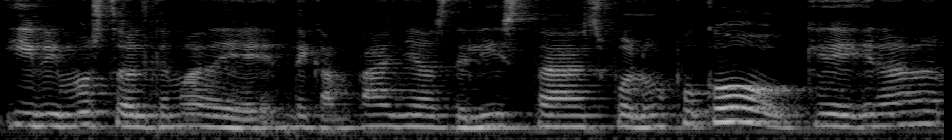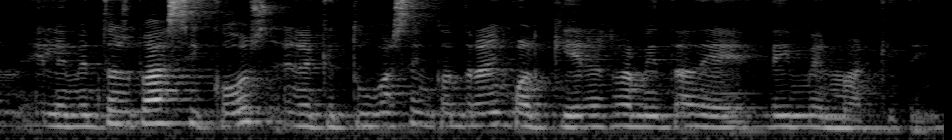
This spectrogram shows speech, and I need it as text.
y vimos todo el tema de, campañas, de listas, bueno, un poco que eran elementos básicos en el que tú vas a encontrar en cualquier herramienta de email marketing.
